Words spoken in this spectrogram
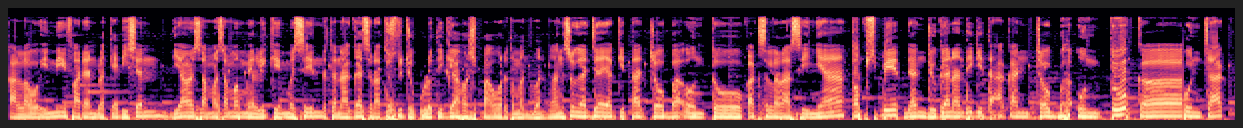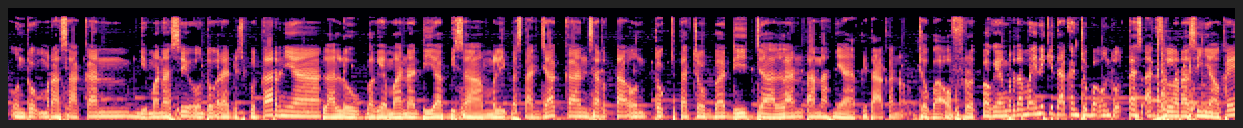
Kalau ini varian Black Edition, dia sama-sama memiliki mesin bertenaga 173 horsepower, teman-teman. Langsung aja ya kita coba untuk akselerasinya, top speed dan juga nanti kita akan coba untuk ke puncak untuk merasakan gimana sih untuk radius putarnya, lalu bagaimana dia bisa melibas tanjakan serta untuk kita coba di jalan tanahnya. Kita akan coba off-road. Oke, yang pertama ini kita akan coba untuk tes akselerasinya, oke?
